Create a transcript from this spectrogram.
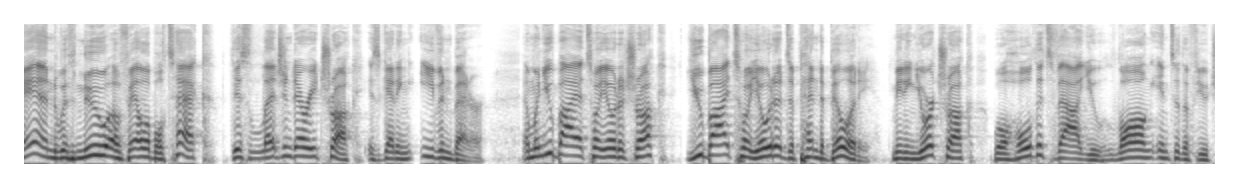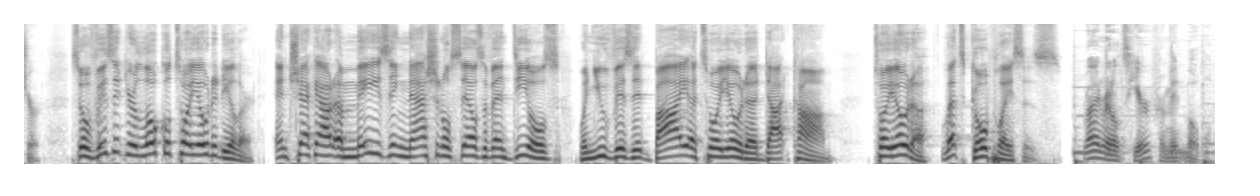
And with new available tech, this legendary truck is getting even better. And when you buy a Toyota truck, you buy Toyota dependability, meaning your truck will hold its value long into the future. So visit your local Toyota dealer and check out amazing national sales event deals when you visit buyatoyota.com. Toyota, let's go places. Ryan Reynolds here from Mint Mobile.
